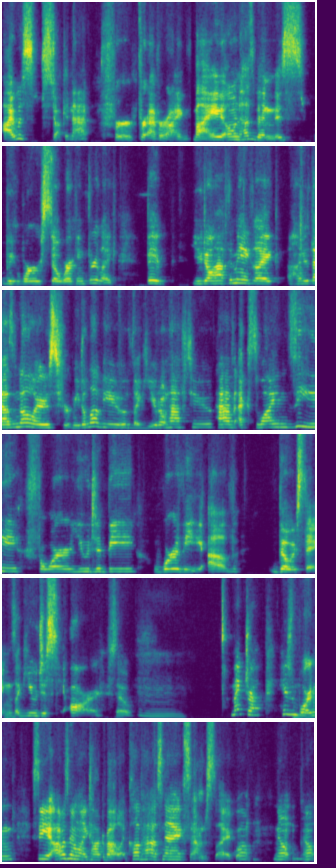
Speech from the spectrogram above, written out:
I was stuck in that for forever. I my own husband is we were still working through like, babe, you don't have to make like a hundred thousand dollars for me to love you. Like you don't have to have X, Y, and Z for you to be worthy of those things. Like you just are. So mm. mic drop. Here's important. See, I was gonna like talk about like Clubhouse next. I'm just like, well, no, no.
